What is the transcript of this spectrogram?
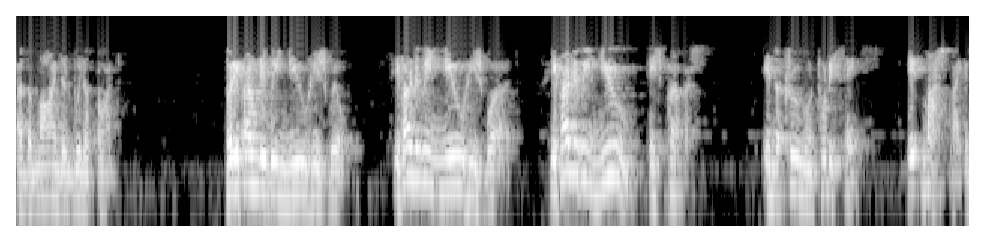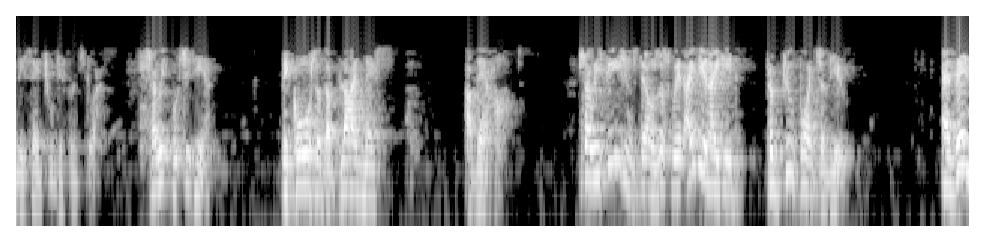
of the mind and will of God. But if only we knew His will, if only we knew His word, if only we knew His purpose in the true and fullest sense, it must make an essential difference to us. So it puts it here. Because of the blindness of their heart. So Ephesians tells us we're alienated from two points of view. And then,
